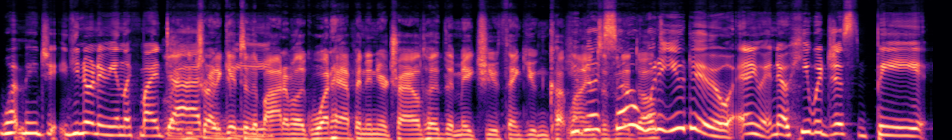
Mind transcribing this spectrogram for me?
what made you, you know what I mean? Like, my dad. like you try to get to the bottom. Like what happened in your childhood that makes you think you can cut lines be like, as an So, what do you do? Anyway, no, he would just be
